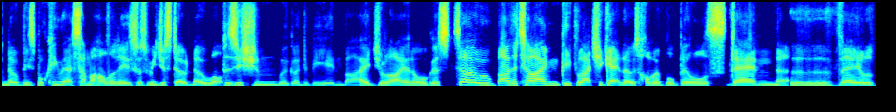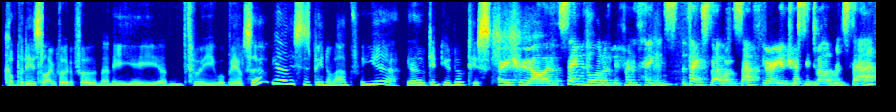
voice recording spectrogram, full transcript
Nobody's booking their summer holidays because we just don't know what position we're going to be in by July and August. So by the time people actually get those horrible bills, then uh, they'll companies like Vodafone and EE and Three will be able to say, oh, yeah, this has been around for a year. You know, didn't you notice? Very true, Alan. Same with a lot of different things. Thanks for that one, Steph. Very interesting developments there.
